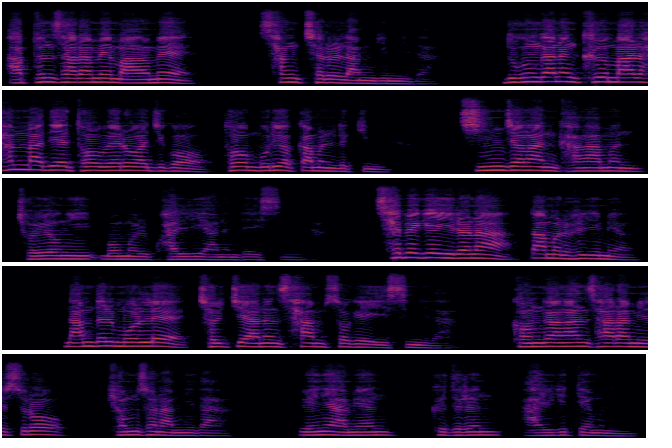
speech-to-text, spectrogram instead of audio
아픈 사람의 마음에 상처를 남깁니다. 누군가는 그 말 한마디에 더 외로워지고 더 무력감을 느낍니다. 진정한 강함은 조용히 몸을 관리하는 데 있습니다. 새벽에 일어나 땀을 흘리며 남들 몰래 절제하는 삶 속에 있습니다. 건강한 사람일수록 겸손합니다. 왜냐하면 그들은 알기 때문입니다.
